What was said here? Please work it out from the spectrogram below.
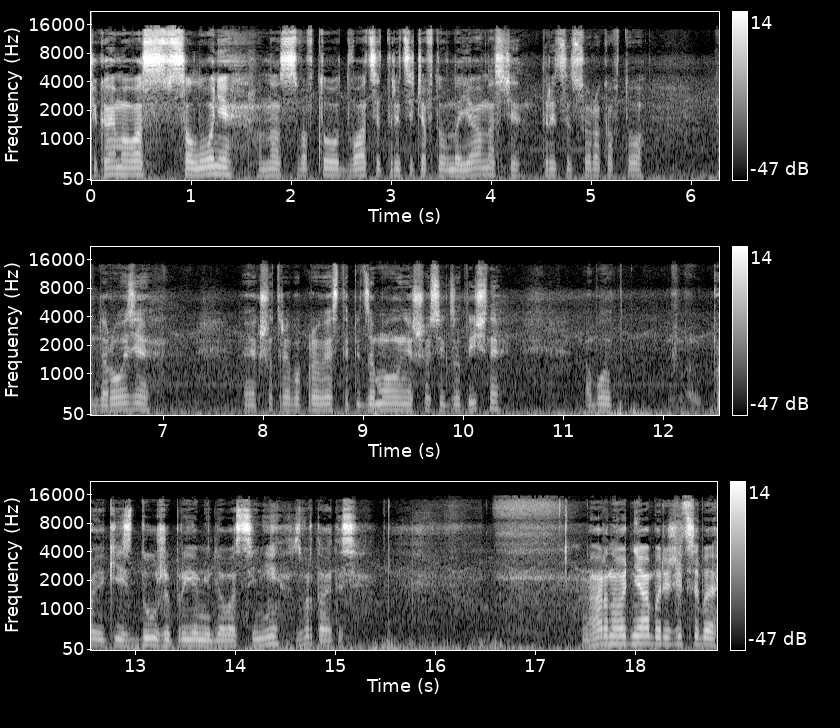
Чекаємо вас в салоні. У нас в авто 20-30 авто в наявності, 30-40 авто в дорозі. А якщо треба привезти під замовлення щось екзотичне або по якійсь дуже приємній для вас ціні, звертайтеся. Гарного дня, бережіть себе.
